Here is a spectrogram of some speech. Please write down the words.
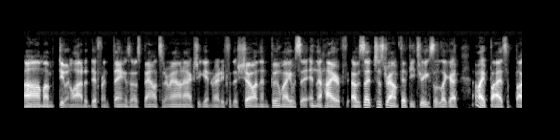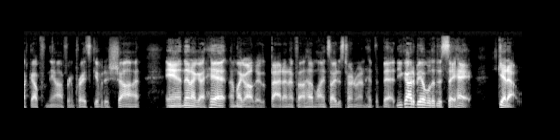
Um, I'm doing a lot of different things. I was bouncing around, actually getting ready for the show, and then boom, I was in the higher. I was at just around 53, so I was like, I, I might buy this a buck up from the offering price, give it a shot. And then I got hit. I'm like, oh, there's a bad NFL headline, so I just turned around and hit the bid. You got to be able to just say, hey, get out.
